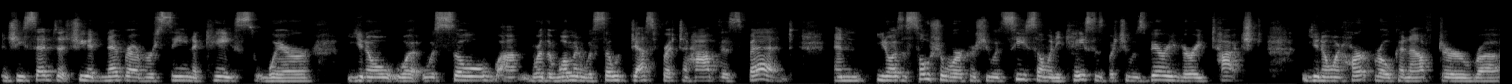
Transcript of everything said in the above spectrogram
And she said that she had never ever seen a case where, you know, what was so, um, where the woman was so desperate to have this bed. And, you know, as a social worker, she would see so many cases, but she was very, very touched, you know, and heartbroken after uh,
